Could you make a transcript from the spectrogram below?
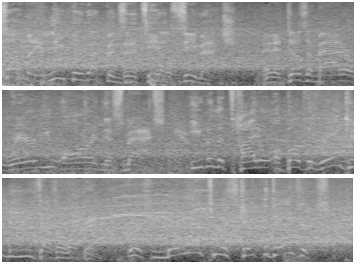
So many lethal weapons in a TLC match. And it doesn't matter where you are in this match. Even the title above the ring can be used as a weapon. There's nowhere to escape the dangers.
